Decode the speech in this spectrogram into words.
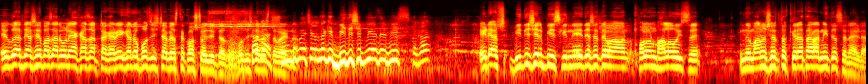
এগুলা দেশের বাজার বলে এক হাজার টাকার এখানে পঁচিশটা বেচতে কষ্ট হয়ে যেতেছে পঁচিশটা বেচতে পারি না। নাকি বিদেশি পেঁয়াজের বীজ কাকা? এটা বিদেশের বীজ কিন্তু এই দেশেতে ফলন ভালো হয়েছে কিন্তু মানুষের তো ক্রেতারা নিতেছে না এটা।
